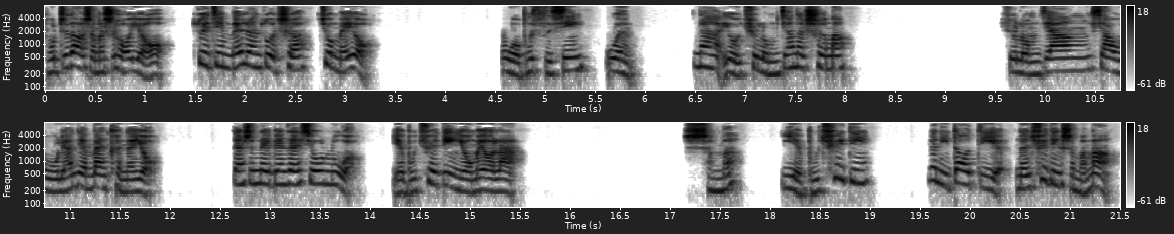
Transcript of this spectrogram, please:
不知道什么时候有。”最近没人坐车，就没有。我不死心，问：“那有去龙江的车吗？”去龙江下午两点半可能有，但是那边在修路，也不确定有没有啦。什么？也不确定？那你到底能确定什么嘛？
